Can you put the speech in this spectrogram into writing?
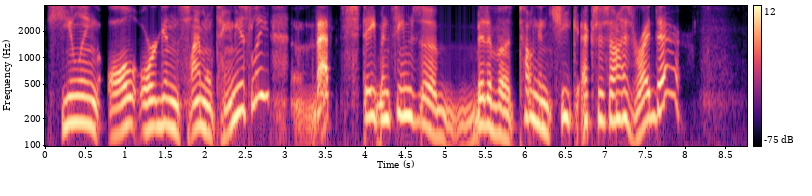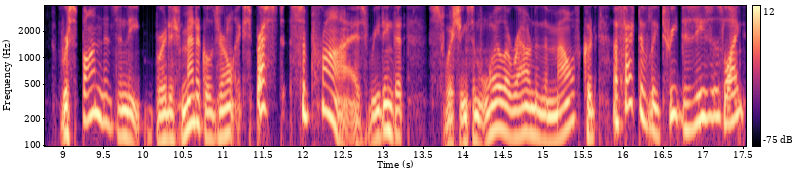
healing all organs simultaneously? That statement seems a bit of a tongue-in-cheek exercise right there. Respondents in the British Medical Journal expressed surprise reading that swishing some oil around in the mouth could effectively treat diseases like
